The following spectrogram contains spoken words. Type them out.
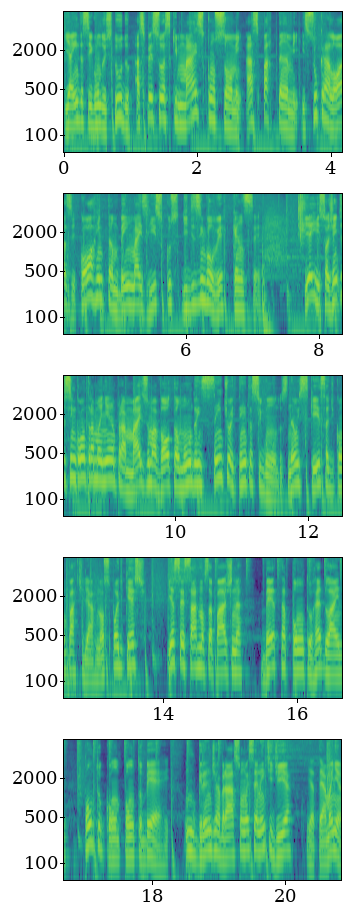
E ainda segundo o estudo, as pessoas que mais consomem aspartame e sucralose correm também mais riscos de desenvolver câncer. E é isso, a gente se encontra amanhã para mais uma volta ao mundo em 180 segundos. Não esqueça de compartilhar nosso podcast e acessar nossa página beta.headline.com.br. Um grande abraço, um excelente dia e até amanhã.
